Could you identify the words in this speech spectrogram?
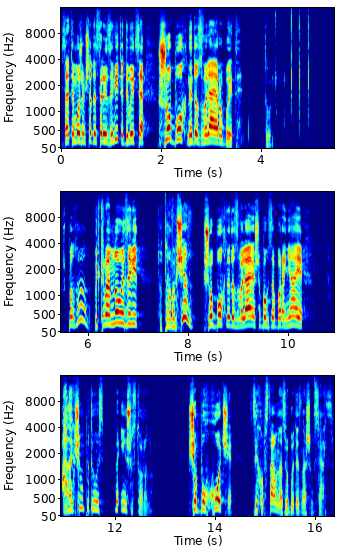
Знаєте, можемо читати старий завіт і дивитися, що Бог не дозволяє робити. То ж погано. Відкриваємо новий завіт, то там взагалі, що Бог не дозволяє, що Бог забороняє. Але якщо ми подивимося на іншу сторону, що Бог хоче в цих обставинах зробити з нашим серцем?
